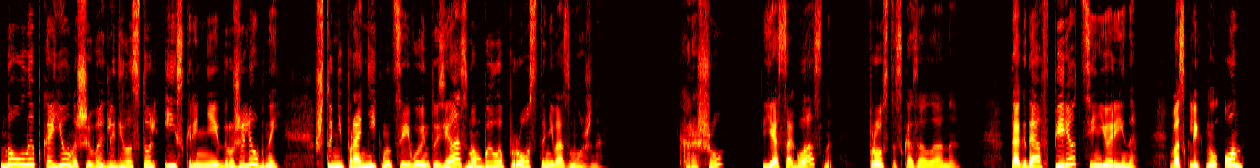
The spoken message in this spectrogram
Но улыбка юноши выглядела столь искренней и дружелюбной, что не проникнуться его энтузиазмом было просто невозможно. «Хорошо, я согласна», — просто сказала она. «Тогда вперед, сеньорина!» — воскликнул он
